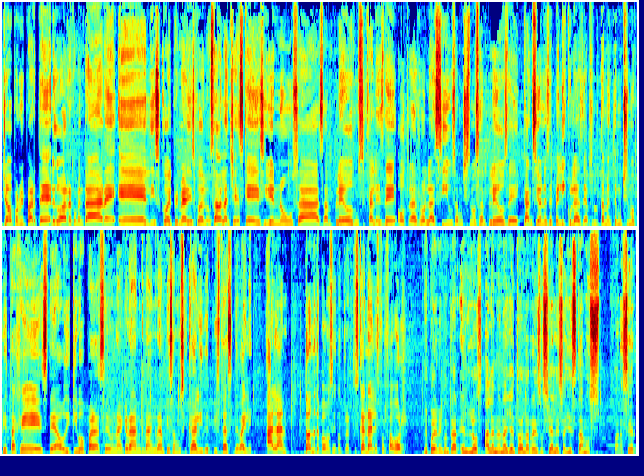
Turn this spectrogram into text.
Yo por mi parte les voy a recomendar eh, el disco, el primer disco de los Avalanches, que si bien no usa sampleos musicales de otras rolas, sí usa muchísimos sampleos de canciones, de películas, de absolutamente muchísimo pietaje este, auditivo para hacer una gran, gran, gran pieza musical y de pistas de baile. Alan, ¿dónde te podemos encontrar? Tus canales, por favor. Me pueden encontrar en Los Alan Anaya en todas las redes sociales, ahí estamos para hacer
